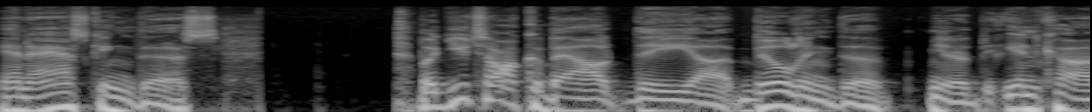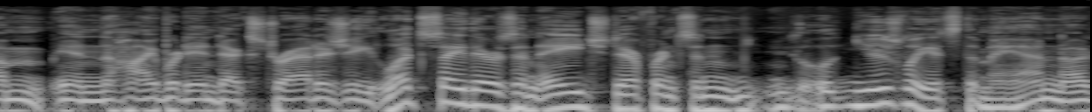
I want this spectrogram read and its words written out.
and asking this. But you talk about the uh, building the you know the income in the hybrid index strategy. Let's say there's an age difference, and usually it's the man, uh,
